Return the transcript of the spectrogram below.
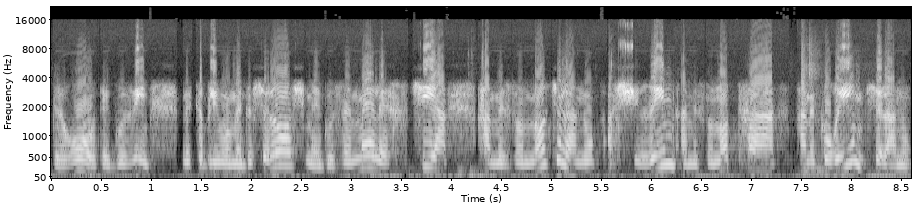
פירות, אגוזים, מקבלים אומגה 3 מאגוזי מלך, צ'יה, המזונות שלנו עשירים, המזונות המקוריים שלנו,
